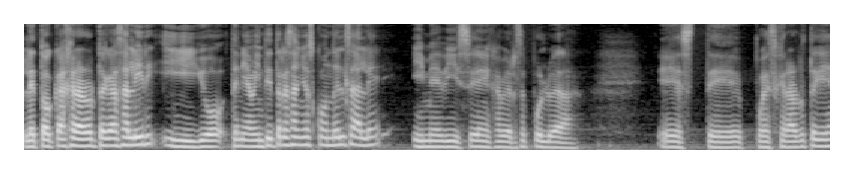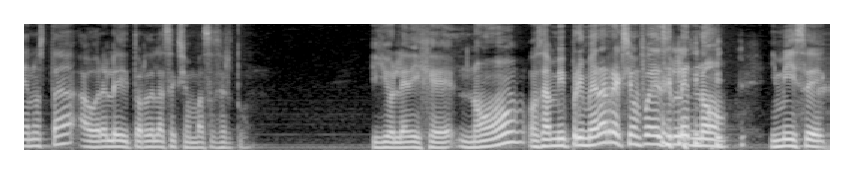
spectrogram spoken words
Le toca a Gerardo Ortega salir y yo tenía 23 años cuando él sale y me dice Javier Sepúlveda, este, pues Gerardo Ortega ya no está, ahora el editor de la sección vas a ser tú. Y yo le dije, no, o sea, mi primera reacción fue decirle no. Y me dice,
